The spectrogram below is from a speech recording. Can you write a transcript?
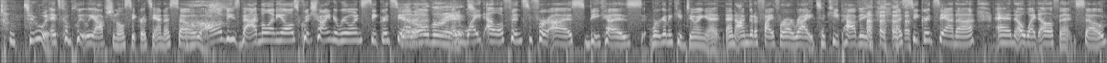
Don't do it. It's completely optional, Secret Santa. So all of these bad millennials, quit trying to ruin Secret Santa and white elephants for us because we're going to keep doing it. And I'm going to fight for our right to keep having a Secret Santa and a white elephant. So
